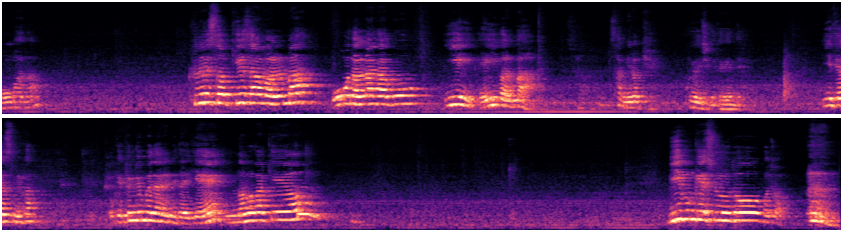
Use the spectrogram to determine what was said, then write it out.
5만원? 그래서 계산하면 얼마? 5 날라가고 2a a가 얼마? 3 이렇게 구해지게 되겠네요. 이해 되었습니까? 오케이 평균 배달입니다. 이게 넘어갈게요. 미분계수도 보죠.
